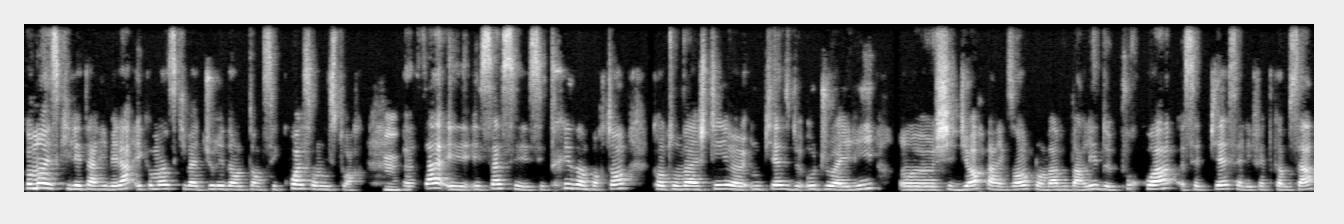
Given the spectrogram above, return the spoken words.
Comment est-ce qu'il est arrivé là et comment est-ce qu'il va durer dans le temps? C'est quoi son histoire? Mmh. euh, ça, et, ça, c'est très important quand on va acheter euh, une pièce de haute joaillerie euh, chez Dior, par exemple. On va vous parler de pourquoi cette pièce, elle est faite comme ça.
